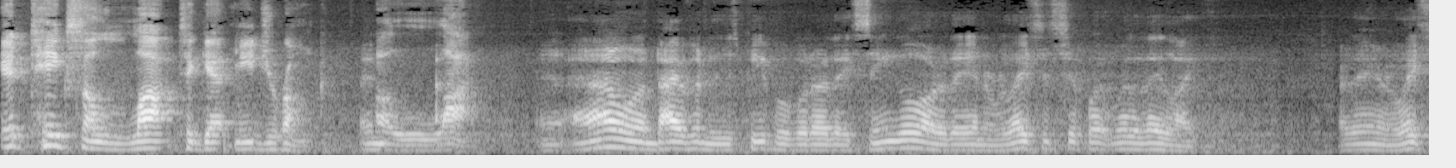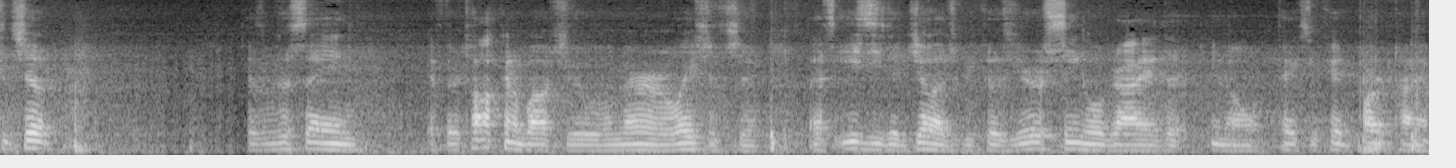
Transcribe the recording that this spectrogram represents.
It takes a lot to get me drunk. And- a lot. and I don't want to dive into these people, but are they single? Are they in a relationship? What what are they like? Are they in a relationship? Because I'm just saying, if they're talking about you and they're in a relationship, that's easy to judge because you're a single guy that you know takes your kid part time.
